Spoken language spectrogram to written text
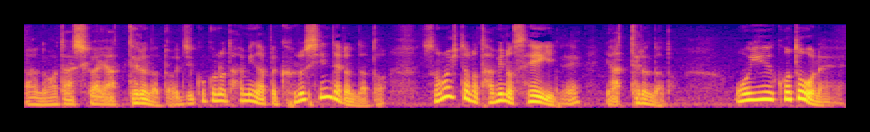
あの私がやってるんだと。自国の民がやっぱり苦しんでるんだと。その人の旅の正義でねやってるんだと。こういうことをね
